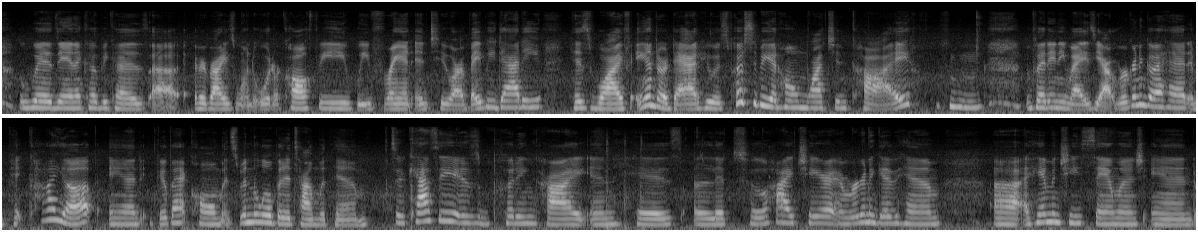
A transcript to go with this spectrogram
with Danica because uh, everybody's wanting to order coffee. We've ran into our baby daddy, his wife, and our dad, who is supposed to be at home watching Kai. but anyways, yeah, we're gonna go ahead and pick Kai up and go back home and spend a little bit of time with him. So Cassie is putting Kai in his little high chair, and we're gonna give him uh, a ham and cheese sandwich and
